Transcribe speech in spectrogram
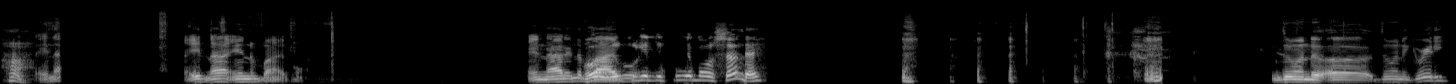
Huh. They not. They not in the Bible. They not in the Well, Bible. you get to see them on Sunday. Doing the uh doing the gritty.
